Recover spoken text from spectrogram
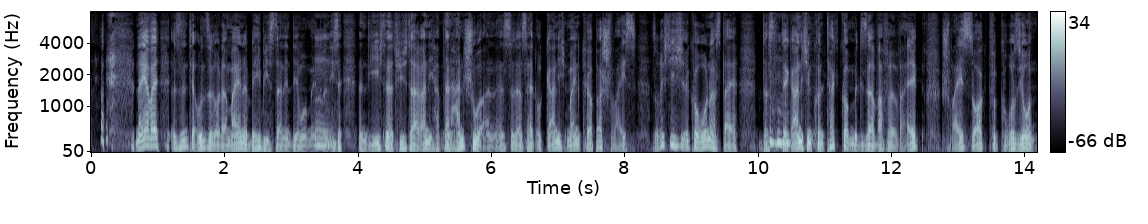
naja, weil es sind ja unsere oder meine Babys dann in dem Moment. Mhm. Und ich, dann gehe ich dann natürlich da ran, ich habe dann Handschuhe an, weißt du, das ist halt auch gar nicht mein Körperschweiß. So richtig äh, Corona-Style, dass mhm. der gar nicht in Kontakt kommt mit dieser Waffe, weil Schweiß sorgt für Korrosion.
